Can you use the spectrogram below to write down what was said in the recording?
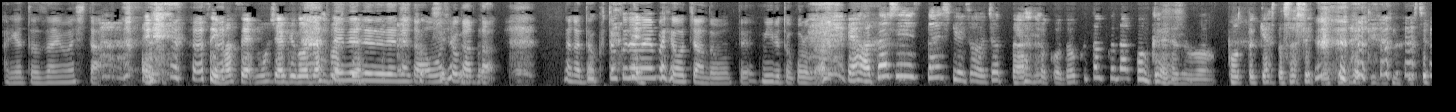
ありがとうございました。すいません。申し訳ございません。全然全然なんか面白かったなんか独特だなやっぱひょうちゃんと思って見るところが。いや私確かにそうちょっとあのこう独特な今回あのポッドキャストさせていただいてるのでちょっ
